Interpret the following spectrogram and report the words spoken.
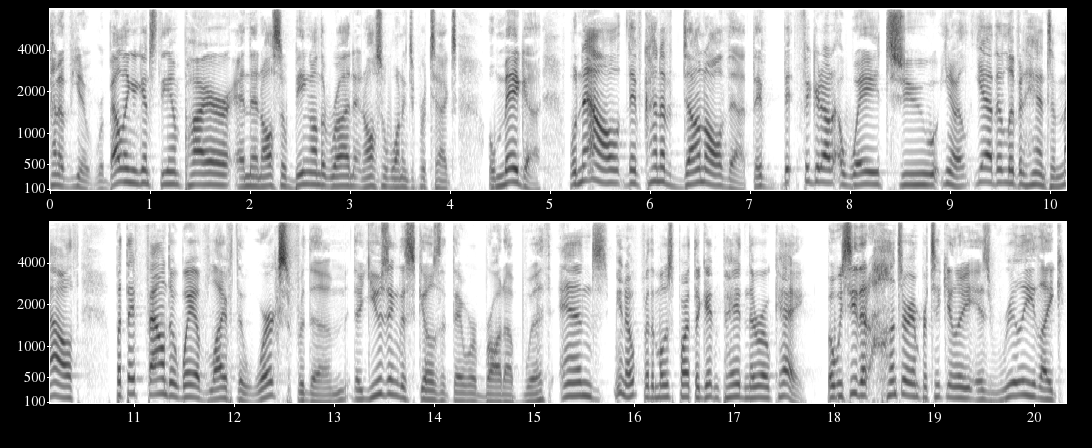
kind of, you know, rebelling against the Empire and then also being on the run and also wanting to protect Omega. Well, now they've kind of done all that. They've figured out a way to, you know, yeah, they're living hand to mouth, but they found a way of life that works for them. They're using the skills that they were brought up with, and, you know, for the most part, they're getting paid and they're okay. But we see that Hunter in particular is really like,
